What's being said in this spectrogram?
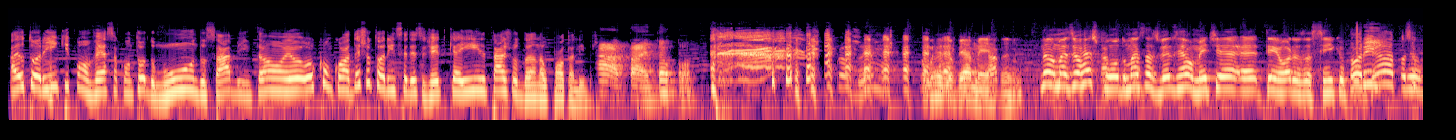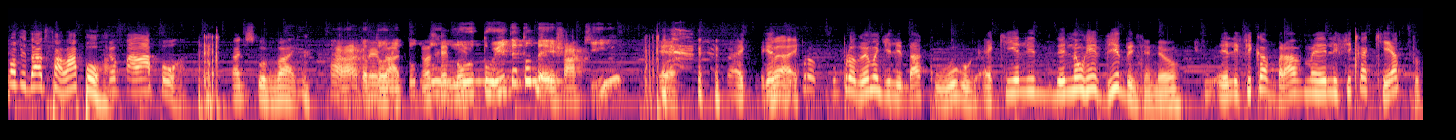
Aí o Torinho que conversa com todo mundo, sabe? Então eu, eu concordo, deixa o Torinho ser desse jeito, que aí ele tá ajudando o pauta livre. Ah, tá, então pronto. Vamos resolver a merda. Não, mas eu respondo, mas às vezes realmente é, é- tem horas assim que eu Torinho, Ah, seu convidado falar, porra. eu falar, porra. Ah, desculpa, vai. Caraca, É Torinho, tu- no Twitter tu deixa. Aqui, É o, pro- o problema de lidar com o Hugo é que ele, ele não revida, entendeu? Ele fica bravo, mas ele fica quieto.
